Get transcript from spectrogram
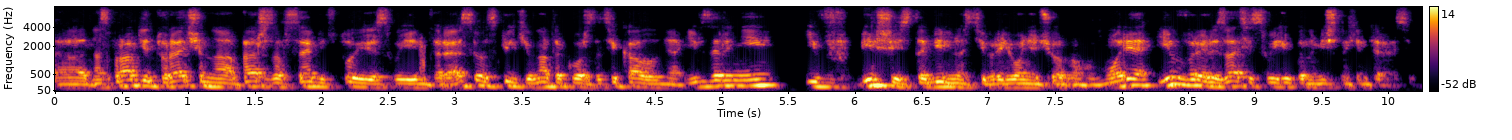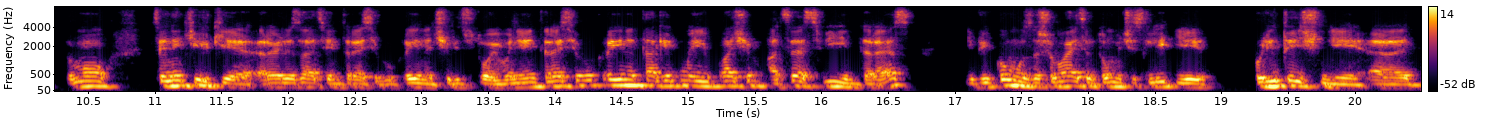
Е, насправді Туреччина перш за все відстоює свої інтереси, оскільки вона також зацікавлена і в зерні, і в більшій стабільності в регіоні Чорного моря, і в реалізації своїх економічних інтересів. Тому це не тільки реалізація інтересів України чи відстоювання інтересів України, так як ми їх бачимо, а це свій інтерес, і в якому зашивається в тому числі і політичні е,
